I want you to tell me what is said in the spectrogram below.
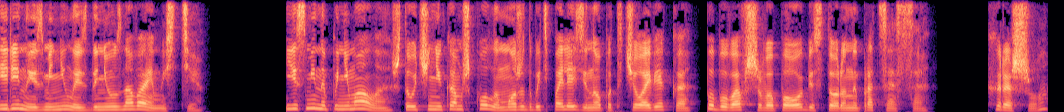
Ирина изменилась до неузнаваемости. Ясмина понимала, что ученикам школы может быть полезен опыт человека, побывавшего по обе стороны процесса. «Хорошо»,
